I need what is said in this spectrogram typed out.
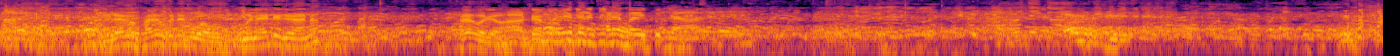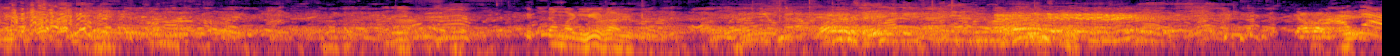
देखो खड़े होकर देखो बाबू। मैं नहीं दिख रहा है ना? खड़े हो जाओ हाँ देखो। खड़े भाई कुछ कितना मड़ी है? सारे बाबू अच्छा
